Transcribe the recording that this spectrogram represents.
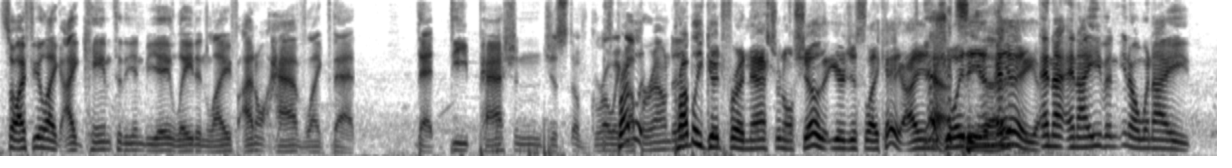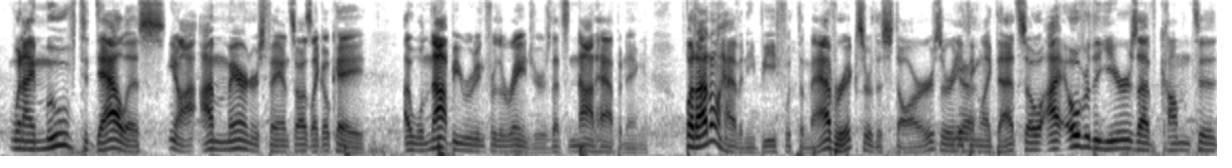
so I feel like I came to the NBA late in life. I don't have like that that deep passion just of growing probably, up around it. probably good for a national show that you're just like, hey, I Yeah. enjoy the see that. NBA. And I, and I even, you know, when I when I moved to Dallas, you know, I, I'm a Mariners fan, so I was like, okay, I will not be rooting for the Rangers. That's not happening. But I don't have any beef with the Mavericks or the Stars or anything Yeah. like that. So I over the years I've come to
